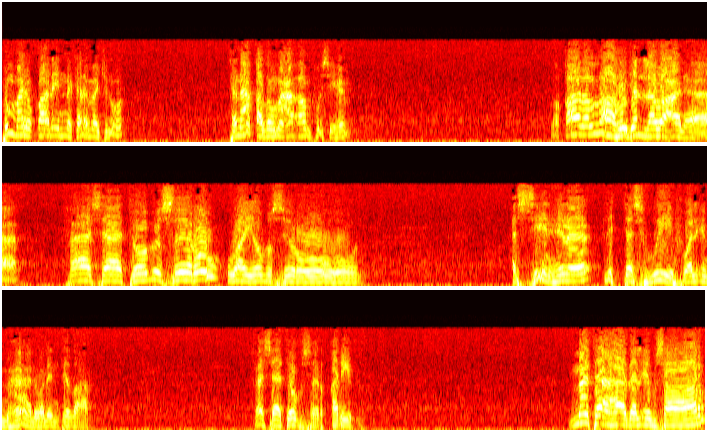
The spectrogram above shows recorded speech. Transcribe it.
ثم يقال إنك لمجنون. تناقضوا مع أنفسهم. وقال الله جل وعلا فستبصر ويبصرون. السين هنا للتسويف والإمهال والانتظار. فستبصر قريب. متى هذا الإبصار؟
